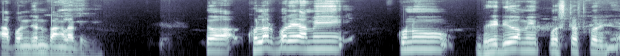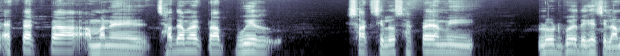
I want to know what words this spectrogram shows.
আপনজন বাংলা টিভি। তো খোলার পরে আমি কোনো ভিডিও আমি পোস্ট করিনি। একটা একটা মানে ছাদে আমার একটা পুয়ের শাক ছিল, শাকটাই আমি লোড করে দেখেছিলাম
